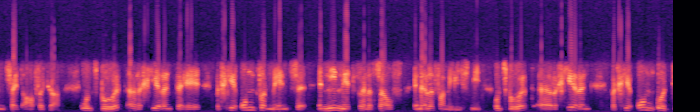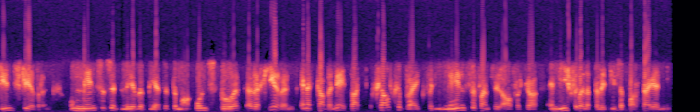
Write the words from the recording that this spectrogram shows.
in Suid-Afrika. Ons behoort 'n regering te hê wat gee om vir mense en nie net vir hulle self en hulle families nie. Ons behoort 'n regering wat gee om oor dienslewering om mense se lewe beter te maak. Ons behoort 'n regering en 'n kabinet wat geld gebruik vir die mense van Suid-Afrika en nie vir hulle politieke partye nie.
